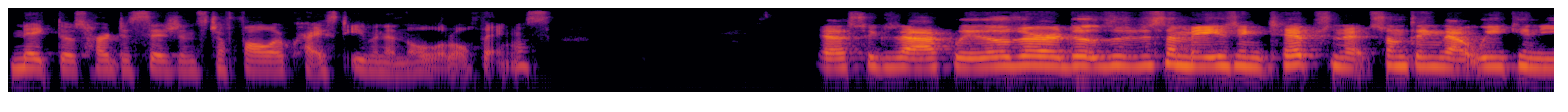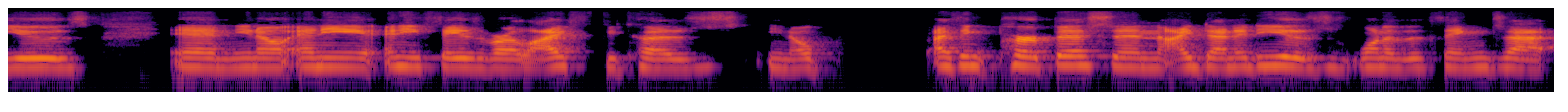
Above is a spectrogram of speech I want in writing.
make those hard decisions to follow Christ, even in the little things. Yes, exactly. Those are those are just amazing tips, and it's something that we can use in you know any any phase of our life because you know I think purpose and identity is one of the things that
